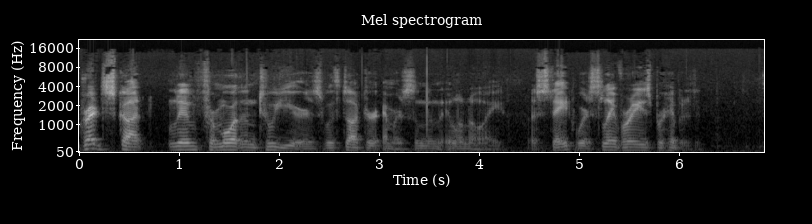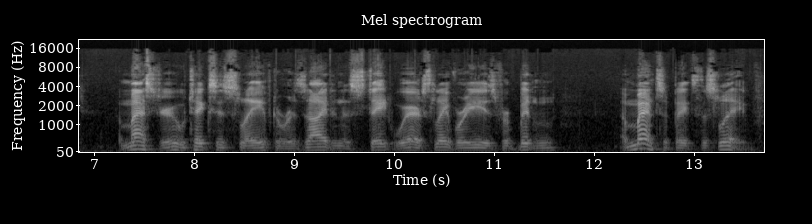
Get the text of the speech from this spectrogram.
Dred Scott lived for more than two years with Dr. Emerson in Illinois, a state where slavery is prohibited. A master who takes his slave to reside in a state where slavery is forbidden emancipates the slave.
